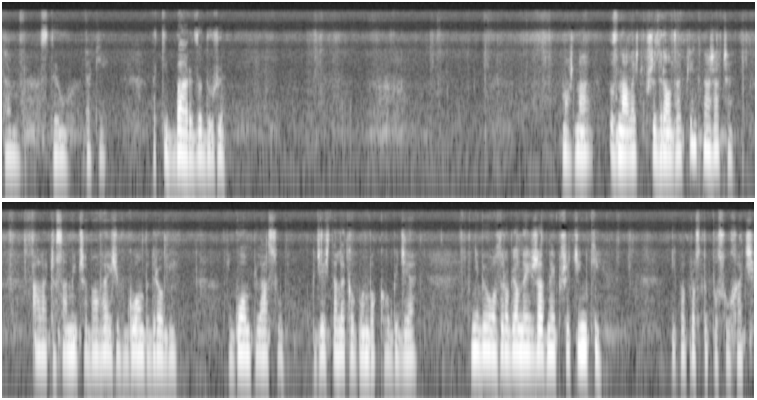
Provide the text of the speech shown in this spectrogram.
Tam z tyłu taki, taki bardzo duży. Można znaleźć przy drodze piękne rzeczy, ale czasami trzeba wejść w głąb drogi, w głąb lasu, gdzieś daleko, głęboko, gdzie nie było zrobionej żadnej przecinki i po prostu posłuchać,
